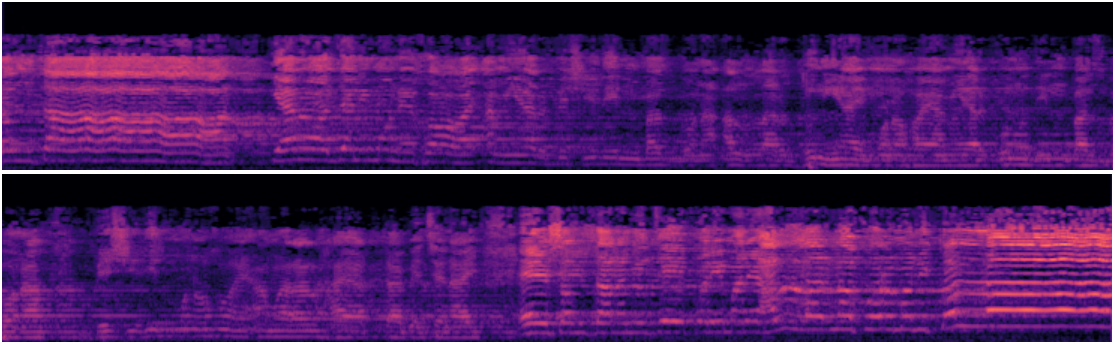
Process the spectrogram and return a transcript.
সন্তান, কেন জানি মনে হয় আমি আর বেশি দিন বাঁচবো না। আল্লাহর দুনিয়ায় মনে হয় আমি আর কোনোদিন বাঁচবো না। বেশি দিন মনে হয় আমার আর হায়াতটা বেঁচে নাই। এই সন্তান আমি যে পরিমাণে আল্লাহর না নাফরমানি করলাম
